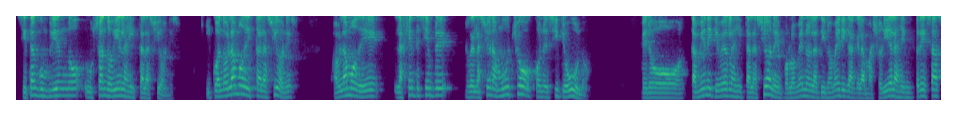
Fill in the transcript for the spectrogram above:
si están cumpliendo, usando bien las instalaciones. Y cuando hablamos de instalaciones, hablamos de, la gente siempre relaciona mucho con el sitio 1, pero también hay que ver las instalaciones, por lo menos en Latinoamérica, que la mayoría de las empresas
